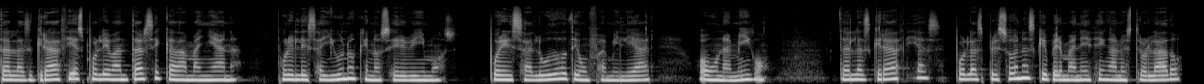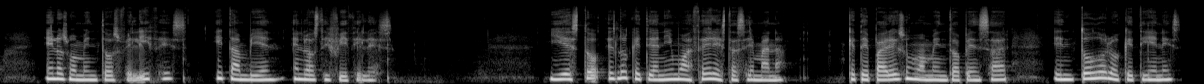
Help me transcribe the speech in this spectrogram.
Dar las gracias por levantarse cada mañana, por el desayuno que nos servimos, por el saludo de un familiar o un amigo. Dar las gracias por las personas que permanecen a nuestro lado en los momentos felices y también en los difíciles. Y esto es lo que te animo a hacer esta semana, que te pares un momento a pensar en todo lo que tienes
